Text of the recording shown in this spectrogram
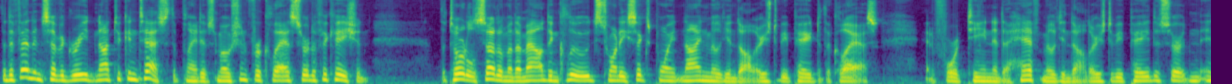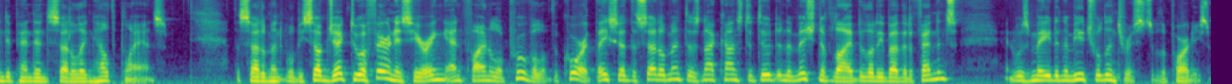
the defendants have agreed not to contest the plaintiff's motion for class certification. The total settlement amount includes $26.9 million to be paid to the class and $14.5 million to be paid to certain independent settling health plans. The settlement will be subject to a fairness hearing and final approval of the court. They said the settlement does not constitute an admission of liability by the defendants and was made in the mutual interests of the parties.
